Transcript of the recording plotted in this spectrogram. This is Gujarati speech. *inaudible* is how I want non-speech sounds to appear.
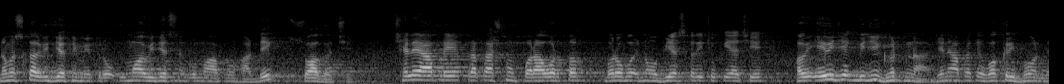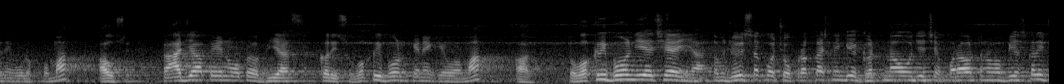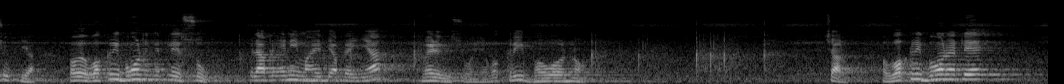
નમસ્કાર વિદ્યાર્થી મિત્રો, ઉમા વિદ્યા સંકુલમાં આપનું હાર્દિક સ્વાગત છે. છેલ્લે આપણે પ્રકાશનું પરાવર્તન બરોબર એનો અભ્યાસ કરી ચૂક્યા છીએ. હવે એવી જ એક બીજી ઘટના જેને આપણે કે વક્રીભવન તેને ઓળખવામાં આવશે. આજે આપણે એનો આપણે અભ્યાસ કરીશું. વક્રીભવન કેને કહેવામાં આવે? તો વક્રીભવન જે છે અહીંયા, તમે જોઈ શકો છો, પ્રકાશની બે ઘટનાઓ જે છે પરાવર્તનનો અભ્યાસ કરી ચૂક્યા. હવે વક્રીભવન એટલે શું? એટલે આપણે એની માહિતી આપણે અહીંયા મેળવીશું અહીંયા. વક્રીભવનો ચાલો. વક્રીભવન એટલે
